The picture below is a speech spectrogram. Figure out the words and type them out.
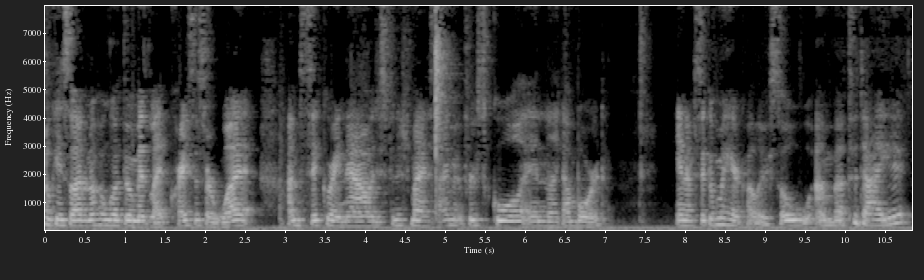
Okay, so I don't know if I'm going through a midlife crisis or what. I'm sick right now. I just finished my assignment for school and like I'm bored. And I'm sick of my hair color, so I'm about to dye it.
